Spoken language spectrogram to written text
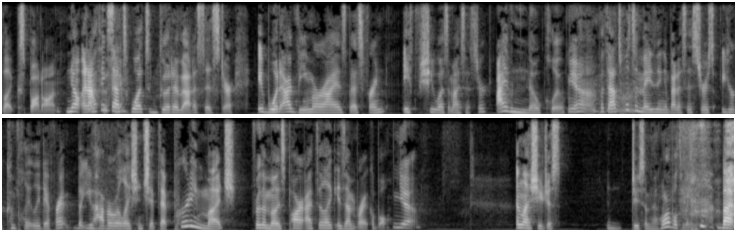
like spot on. No, and I Like think that's what's good about a sister. It would I be Mariah's best friend if she wasn't my sister? I have no clue. Yeah, But that's what's amazing about a sister is you're completely different, but you have a relationship that pretty much, for the most part, I feel like is unbreakable. yeah. Unless you just do something horrible to me. But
